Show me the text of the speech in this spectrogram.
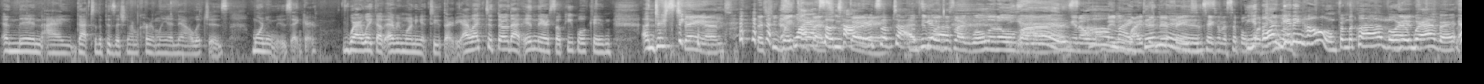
And then I got to the position I'm currently in now, which is morning news anchor. Where I wake up every morning at 2:30. I like to throw that in there so people can understand Stand that you wake Why up I'm at so tired sometimes, And people yeah. are just like rolling over, Yes. you know, Oh, maybe wiping their face and taking a sip of Yeah, water. or You getting home from the club or Getting- wherever.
